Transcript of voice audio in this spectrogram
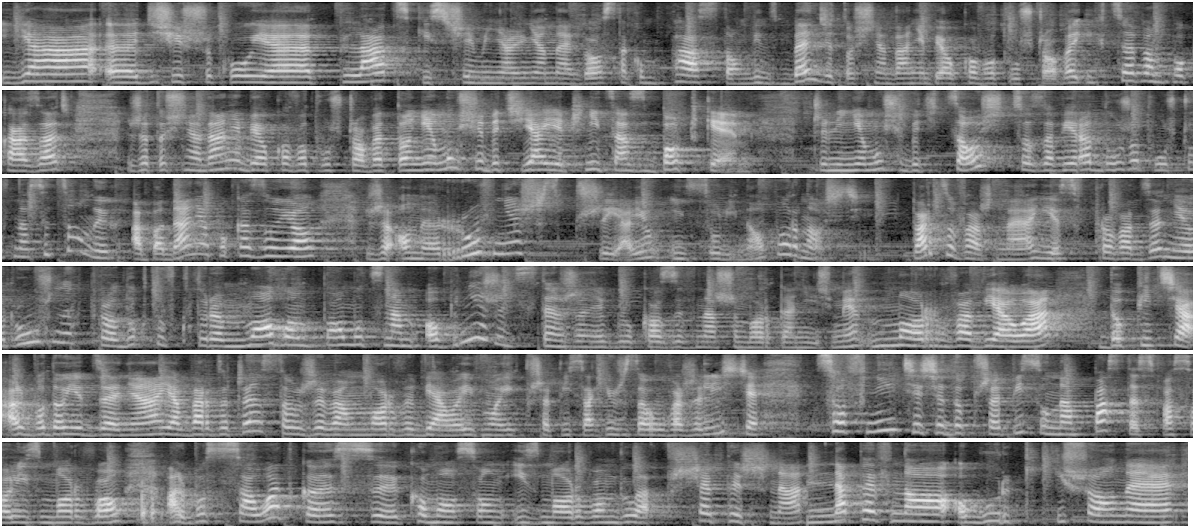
Ja e, dzisiaj szykuję placki z siemienia lnianego z taką pastą, więc będzie to śniadanie białkowo-tłuszczowe i chcę Wam pokazać, że to śniadanie białkowo-tłuszczowe to nie musi być jajecznica z boczkiem. Czyli nie musi być coś, co zawiera dużo tłuszczów nasyconych, a badania pokazują, że one również sprzyjają insulinooporności. Bardzo ważne jest wprowadzenie różnych produktów, które mogą pomóc nam obniżyć stężenie glukozy w naszym organizmie. Morwa biała do picia albo do jedzenia. Ja bardzo często używam morwy białej w moich przepisach, już zauważyliście. Cofnijcie się do przepisu na pastę z fasoli z morwą albo sałatkę z komosą i z morwą. Była przepyszna. Na pewno ogórki kiszone,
